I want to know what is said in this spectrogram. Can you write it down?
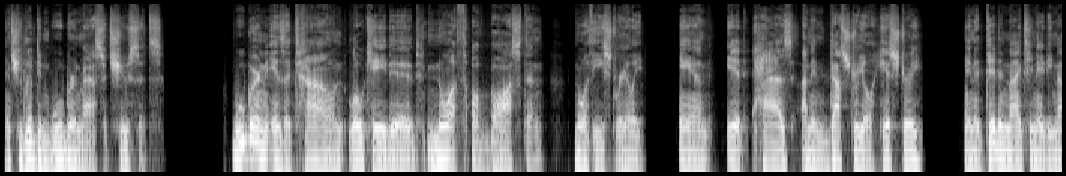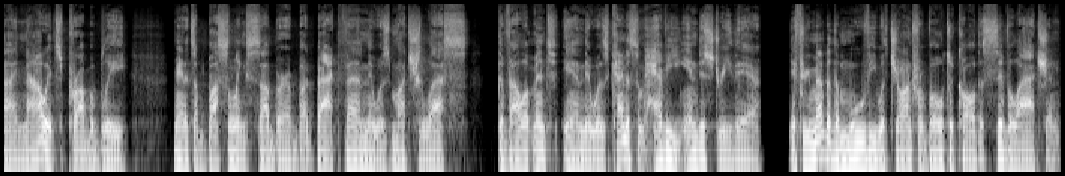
and she lived in Woburn, Massachusetts. Woburn is a town located north of Boston, northeast really, and it has an industrial history, and it did in 1989. Now it's probably, man, it's a bustling suburb, but back then there was much less development and there was kind of some heavy industry there. If you remember the movie with John Travolta called A Civil Action,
